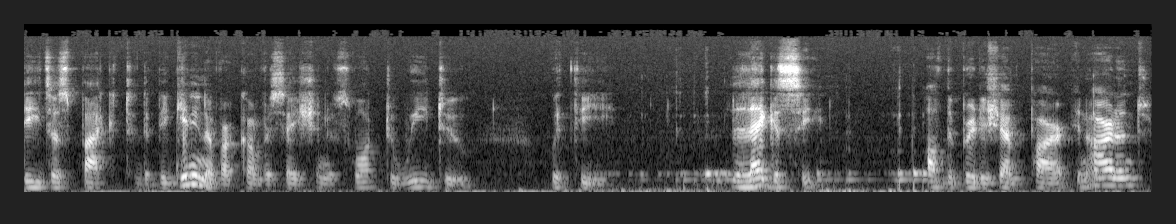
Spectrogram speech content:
leads us back to the beginning of our conversation is what do we do with the legacy of the British Empire in Ireland,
